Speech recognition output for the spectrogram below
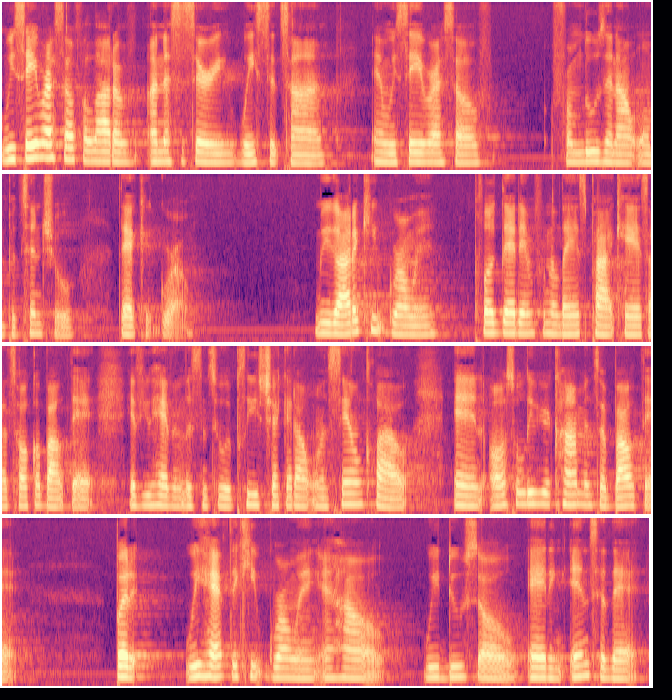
we save ourselves a lot of unnecessary wasted time and we save ourselves from losing out on potential that could grow. We got to keep growing. Plug that in from the last podcast. I talk about that. If you haven't listened to it, please check it out on SoundCloud and also leave your comments about that. But we have to keep growing and how we do so adding into that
